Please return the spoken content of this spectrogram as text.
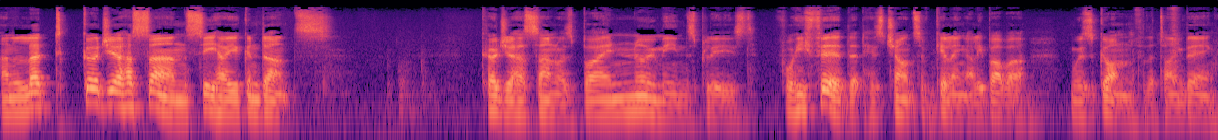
and let Cogia Hassan see how you can dance. Cogia Hassan was by no means pleased, for he feared that his chance of killing Ali Baba was gone for the time being.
